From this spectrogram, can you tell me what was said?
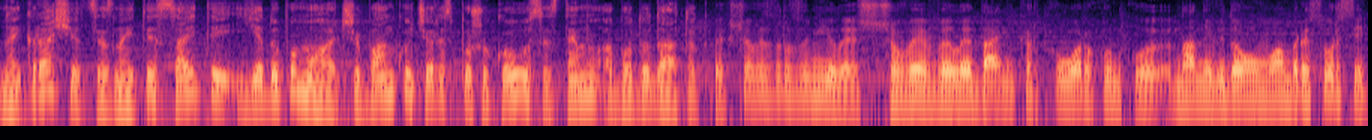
Найкраще це знайти сайти є допомога чи банку через пошукову систему або додаток. Якщо ви зрозуміли, що ви ввели дані карткового рахунку на невідомому вам ресурсі,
